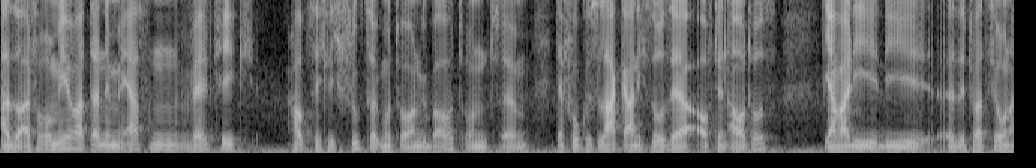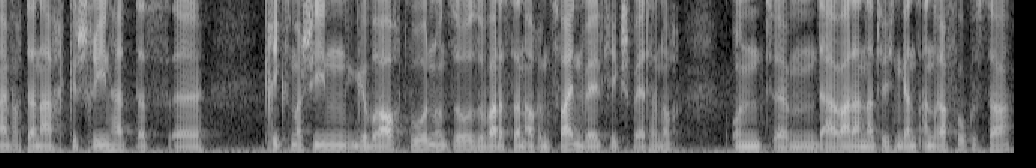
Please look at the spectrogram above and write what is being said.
Also Alfa Romeo hat dann im Ersten Weltkrieg hauptsächlich Flugzeugmotoren gebaut und ähm, der Fokus lag gar nicht so sehr auf den Autos. Ja, weil die, die äh, Situation einfach danach geschrien hat, dass äh, Kriegsmaschinen gebraucht wurden und so. So war das dann auch im Zweiten Weltkrieg später noch. Und ähm, da war dann natürlich ein ganz anderer Fokus da.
